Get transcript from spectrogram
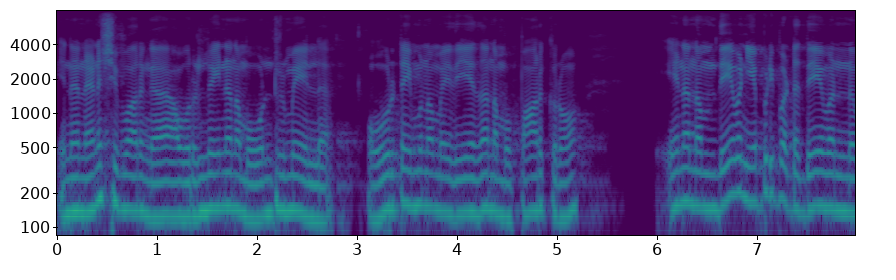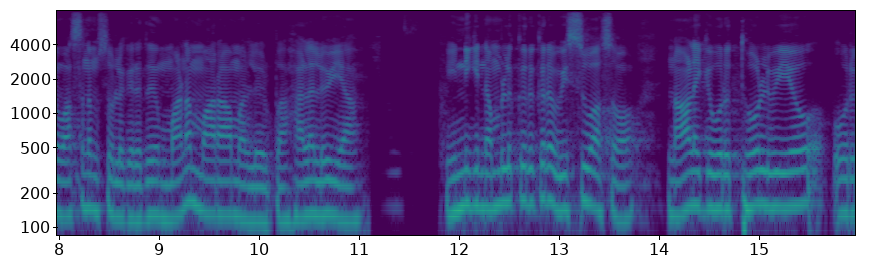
என்ன நினச்சி பாருங்கள் அவர் இல்லைன்னா நம்ம ஒன்றுமே இல்லை. ஒவ்வொரு டைமும் நம்ம இதையே தான் நம்ம பார்க்குறோம். ஏன்னா நம் தேவன் எப்படிப்பட்ட தேவன் வசனம் சொல்லுகிறது? மனம் மாறாமல் இருப்பா ஹலலுயா இன்னைக்கு நம்மளுக்கு இருக்கிற விசுவாசம் நாளைக்கு ஒரு தோல்வியோ ஒரு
